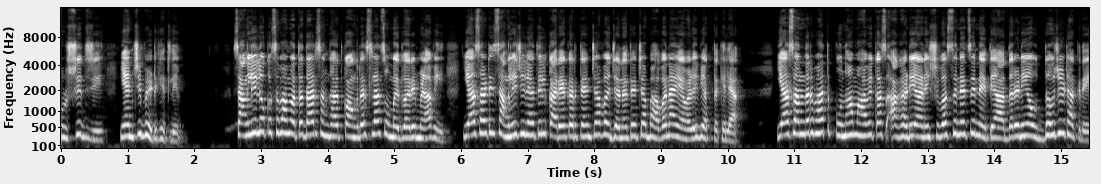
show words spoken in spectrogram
खुर्शीदजी यांची भेट घेतली. सांगली लोकसभा मतदारसंघात काँग्रेसलाच उमेदवारी मिळावी यासाठी सांगली जिल्ह्यातील कार्यकर्त्यांच्या व जनतेच्या भावना यावेळी व्यक्त केल्या. या संदर्भात पुन्हा महाविकास आघाडी आणि शिवसेनेचे नेते आदरणीय उद्धवजी ठाकरे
